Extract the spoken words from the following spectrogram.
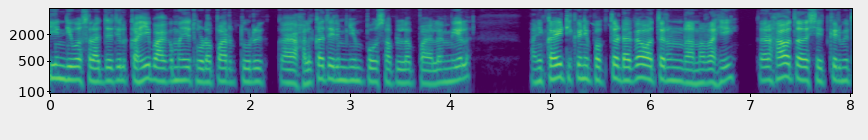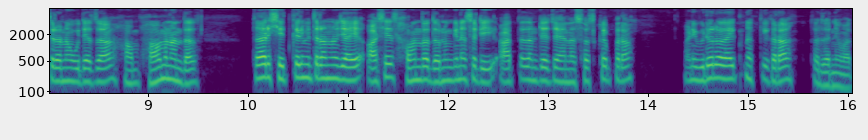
तीन दिवस राज्यातील काही भागामध्ये थोडाफार तुर काय हलका ते रिमझिम पाऊस आपल्याला पाहायला मिळेल. आणि काही ठिकाणी फक्त ढगा वातावरण राहणार आहे. तर हा होता शेतकरी मित्रांनो उद्याचा हम हवामान अंदाज. तर शेतकरी मित्रांनो जे आहे असेच हवामान अंदाज जाणून घेण्यासाठी आत्ताच आमच्या चॅनलला सबस्क्राईब करा आणि व्हिडिओला लाईक नक्की करा. तर धन्यवाद.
